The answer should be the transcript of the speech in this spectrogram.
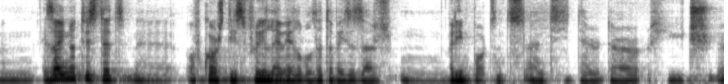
Um, as I noticed that, uh, of course, these freely available databases are um, very important, and there there are huge uh,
